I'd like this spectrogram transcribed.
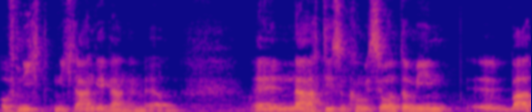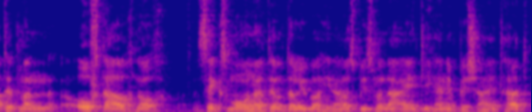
oft nicht, nicht angegangen werden. Äh, nach diesem Kommissiontermin wartet man oft auch noch sechs Monate und darüber hinaus, bis man da endlich einen Bescheid hat,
